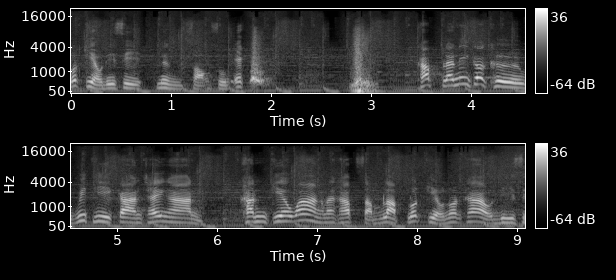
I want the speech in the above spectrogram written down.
รถเกี่ยว DC 120X ครับและนี่ก็คือวิธีการใช้งาน คันเกียร์ว่างนะครับสำหรับรถเกี่ยวนวดข้าว DC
